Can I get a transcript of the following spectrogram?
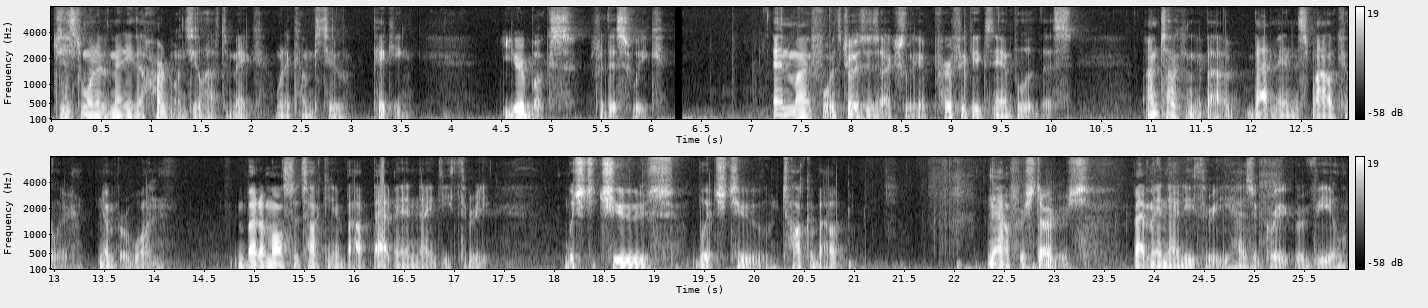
Just one of many of the hard ones you'll have to make when it comes to picking your books for this week. And my fourth choice is actually a perfect example of this. I'm talking about Batman the Smile Killer, number one. But I'm also talking about Batman 93. Which to choose, which to talk about. Now, for starters, Batman 93 has a great reveal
